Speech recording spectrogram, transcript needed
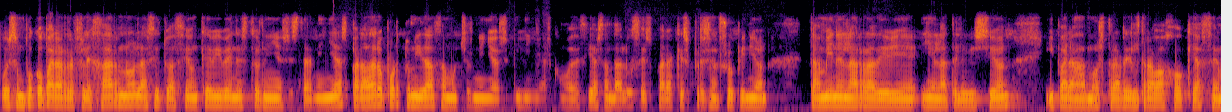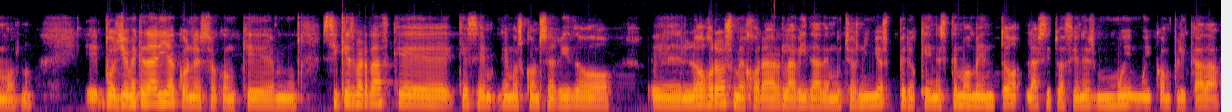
pues un poco para reflejar ¿no? la situación que viven estos niños y estas niñas, para dar oportunidad a muchos niños y niñas, como decías, andaluces, para que expresen su opinión también en la radio y en la televisión y para mostrar el trabajo que hacemos. ¿no? Eh, pues yo me quedaría con eso, con que mm, sí que es verdad que, hemos conseguido eh, logros, mejorar la vida de muchos niños, pero que en este momento la situación es muy, muy complicada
